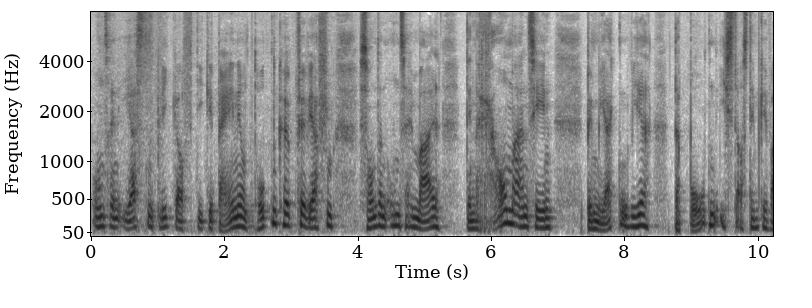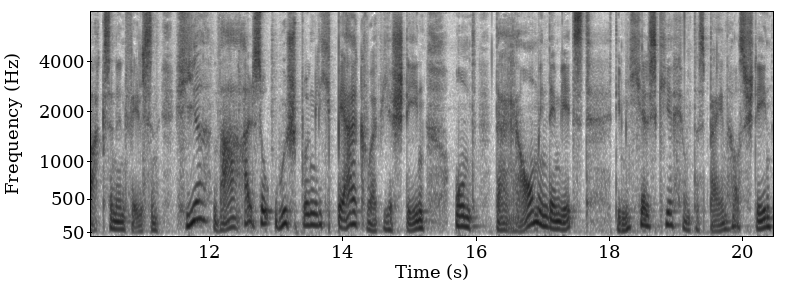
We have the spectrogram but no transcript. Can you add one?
unseren ersten Blick auf die Gebeine und Totenköpfe werfen, sondern uns einmal den Raum ansehen, bemerken wir, der Boden ist aus dem gewachsenen Felsen. Hier war also ursprünglich Berg, wo wir stehen, und der Raum, in dem jetzt die Michaelskirche und das Beinhaus stehen,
